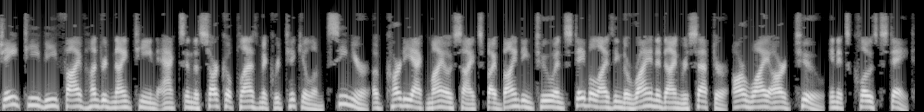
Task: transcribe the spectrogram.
JTV 519 acts in the sarcoplasmic reticulum SR of cardiac myocytes by binding to and stabilizing the ryanodine receptor RYR2 in its closed state.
